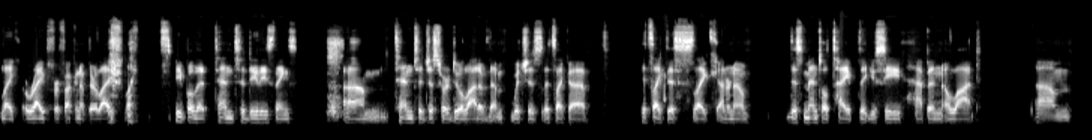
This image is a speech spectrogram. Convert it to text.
like ripe for fucking up their life. Like people that tend to do these things um, tend to just sort of do a lot of them, which is it's like a it's like this like I don't know this mental type that you see happen a lot. Um,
